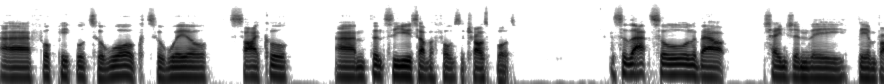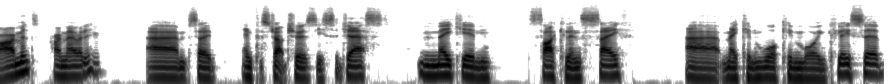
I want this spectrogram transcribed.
uh, for people to walk, to wheel, to cycle, um, than to use other forms of transport. So that's all about changing the the environment primarily. Mm-hmm. Um, so infrastructure, as you suggest, making cycling safe, uh, making walking more inclusive,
